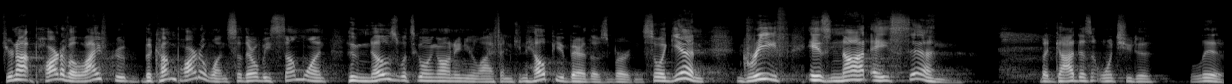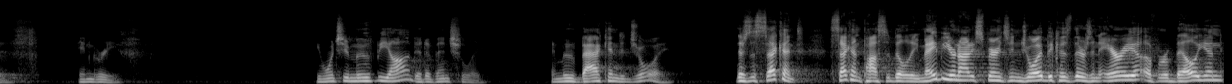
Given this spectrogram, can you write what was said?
If you're not part of a life group, become part of one so there will be someone who knows what's going on in your life and can help you bear those burdens. So, again, grief is not a sin, but God doesn't want you to live in grief. He wants you to move beyond it eventually and move back into joy. There's a second, second possibility. Maybe you're not experiencing joy because there's an area of rebellion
